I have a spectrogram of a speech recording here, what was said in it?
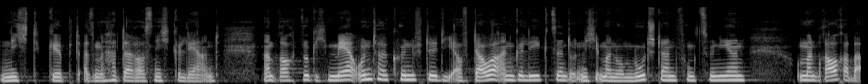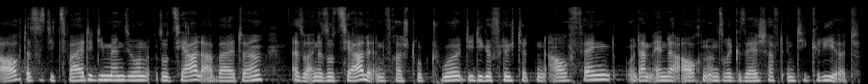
nicht gibt. Also man hat daraus nicht gelernt. Man braucht wirklich mehr Unterkünfte, die auf Dauer angelegt sind und nicht immer nur im Notstand funktionieren. Und man braucht aber auch, das ist die zweite Dimension, Sozialarbeiter, also eine soziale Infrastruktur, die die Geflüchteten auffängt und am Ende auch in unsere Gesellschaft integriert.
